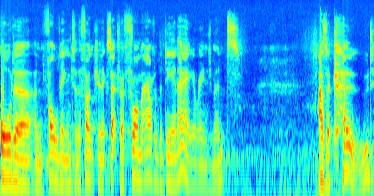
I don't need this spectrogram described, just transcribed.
order and folding to the function, etc., from out of the DNA arrangements as a code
